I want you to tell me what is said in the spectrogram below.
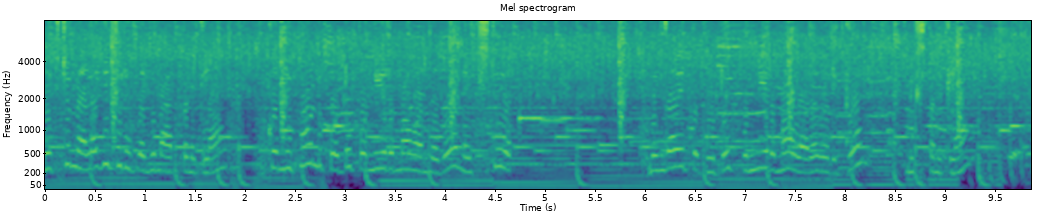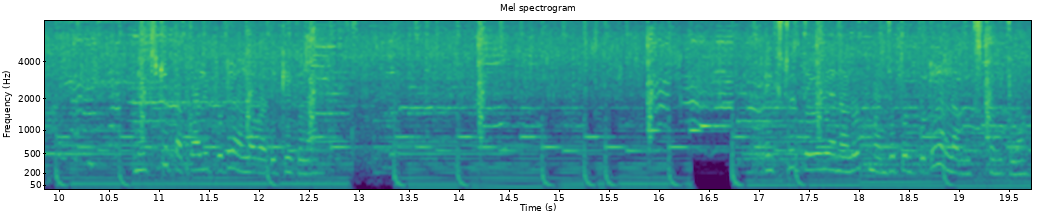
நெக்ஸ்ட்டு மிளகு தூள் கொஞ்சம் ஆட் பண்ணிக்கலாம். கொஞ்சம் பூண்டு போட்டு பொன்னிறமாக வந்ததும் நெக்ஸ்ட்டு வெங்காயத்தை போட்டு பொன்னிறமாக வர வரைக்கும் மிக்ஸ் பண்ணிக்கலாம். நெக்ஸ்ட்டு தக்காளி போட்டு நல்லா வதக்கிக்கலாம். நெக்ஸ்ட்டு தேவையான அளவுக்கு மஞ்சத்தூள் போட்டு நல்லா மிக்ஸ் பண்ணிக்கலாம்.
